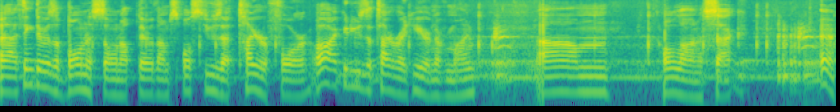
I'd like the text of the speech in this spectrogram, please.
Uh, I think there was a bonus zone up there that I'm supposed to use that tire for. Oh, I could use the tire right here, never mind. Um, hold on a sec. Eh.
